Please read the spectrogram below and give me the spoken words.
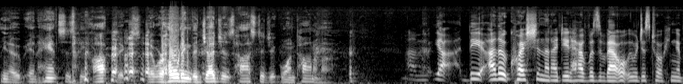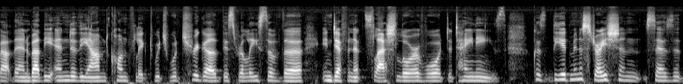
you know, enhances the optics that we're holding the judges hostage at Guantanamo. Yeah, the other question that I did have was about what we were just talking about then, about the end of the armed conflict, which would trigger this release of the indefinite slash law of war detainees. Because the administration says that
